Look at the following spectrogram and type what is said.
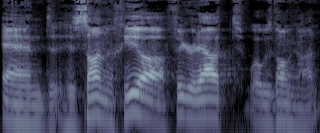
and his son Chia figured out what was going on,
